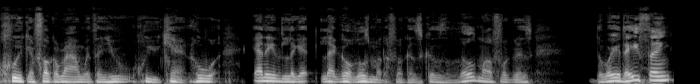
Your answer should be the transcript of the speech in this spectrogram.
who you can fuck around with and you who you can't. Who I need to let let go of those motherfuckers because those motherfuckers, the way they think,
